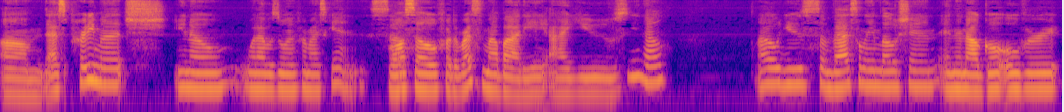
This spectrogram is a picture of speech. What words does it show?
um, that's pretty much, you know, what I was doing for my skin. So also for the rest of my body, I use, you know, I'll use some Vaseline lotion and then I'll go over it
